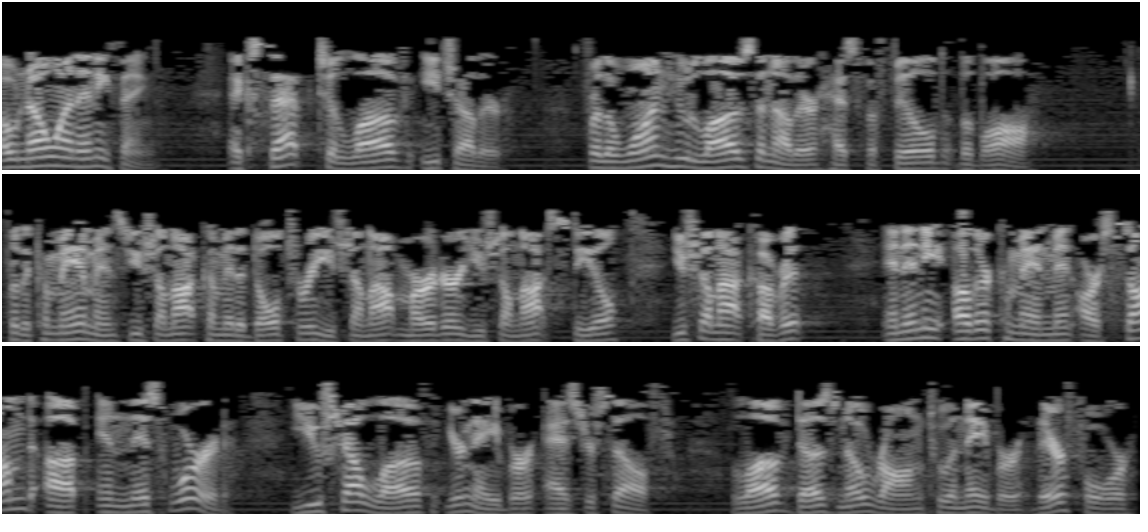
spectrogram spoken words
Owe no one anything, except to love each other. For the one who loves another has fulfilled the law. For the commandments, you shall not commit adultery, you shall not murder, you shall not steal, you shall not covet, and any other commandment are summed up in this word You shall love your neighbor as yourself. Love does no wrong to a neighbor, therefore,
